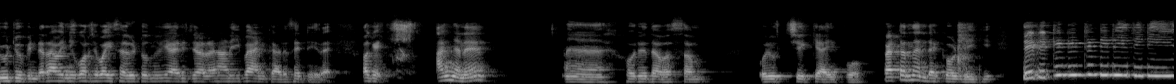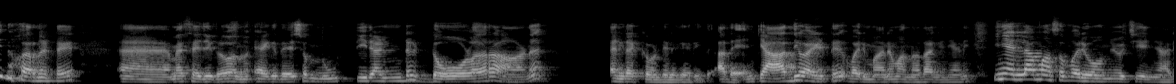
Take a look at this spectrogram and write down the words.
യൂട്യൂബിന്റെ റവന്യൂ കുറച്ച് പൈസ കിട്ടുമെന്ന് വിചാരിച്ചാണ് ഈ പാൻ കാർഡ് സെറ്റ് ചെയ്തത് ഓക്കെ അങ്ങനെ ഒരു ദിവസം ഒരു ഉച്ചയ്ക്കായിപ്പോ പെട്ടെന്ന് എന്റെ അക്കൗണ്ടിലേക്ക് എന്ന് പറഞ്ഞിട്ട് മെസ്സേജുകൾ വന്നു. ഏകദേശം നൂറ്റി രണ്ട് ഡോളറാണ് എന്റെ അക്കൗണ്ടിൽ കയറിയത്. അതെ എനിക്ക് ആദ്യമായിട്ട് വരുമാനം വന്നത് അങ്ങനെയാണ്. ഇനി എല്ലാ മാസം വരുമോ എന്ന് ചോദിച്ചു കഴിഞ്ഞാൽ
